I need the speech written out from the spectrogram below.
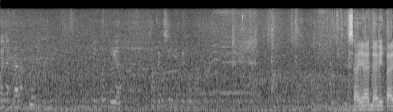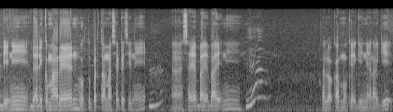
banyak darah tuh ikut dia sampai ke sini ke rumah. Saya dari tadi nih dari kemarin waktu pertama saya ke sini eh, saya baik-baik nih. Ya, Kalau kamu kayak gini lagi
